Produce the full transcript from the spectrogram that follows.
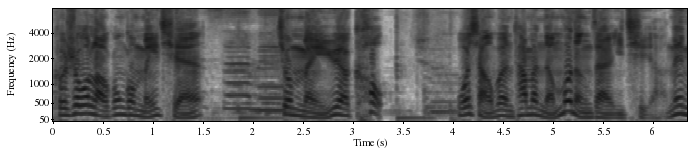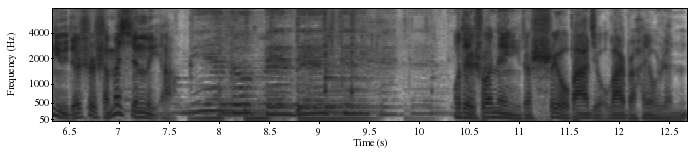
可是我老公公没钱，就每月扣。我想问他们能不能在一起啊？那女的是什么心理啊？我得说那女的十有八九外边还有人，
